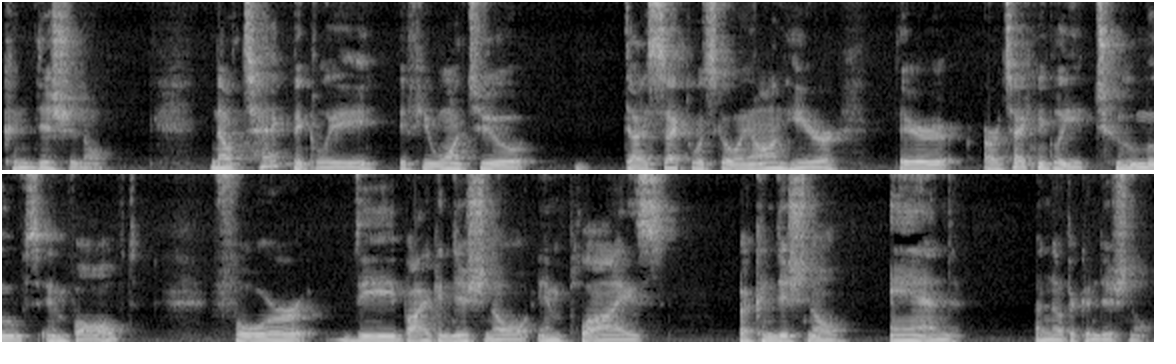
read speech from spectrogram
conditional. Now technically, if you want to dissect what's going on here, there are technically two moves involved. For the biconditional implies a conditional and another conditional.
